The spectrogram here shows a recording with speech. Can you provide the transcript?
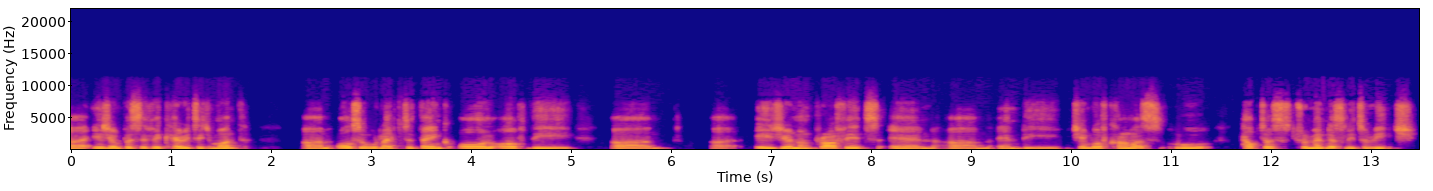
uh, Asian Pacific Heritage Month. Um, also would like to thank all of the um, uh, Asian nonprofits and um, and the Chamber of Commerce who helped us tremendously to reach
